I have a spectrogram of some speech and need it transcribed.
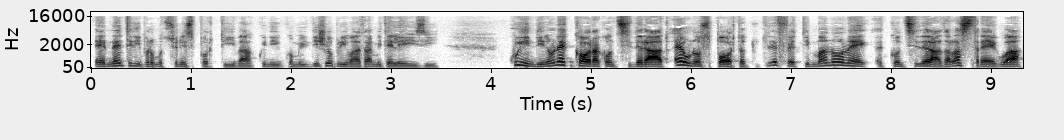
è un ente di promozione sportiva, quindi come dicevo prima tramite l'EISI. Quindi non è ancora considerato, è uno sport a tutti gli effetti, ma non è considerata la stregua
